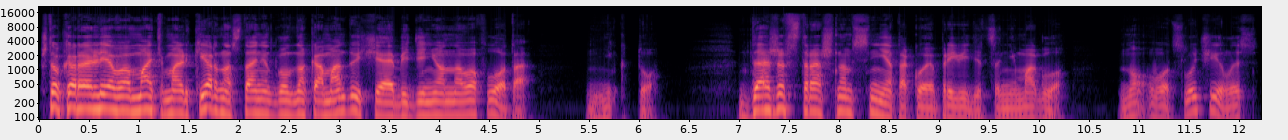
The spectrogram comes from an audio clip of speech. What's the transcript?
что королева-мать Малькерна станет главнокомандующей Объединенного флота? Никто. Даже в страшном сне такое привидеться не могло. Но вот случилось.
